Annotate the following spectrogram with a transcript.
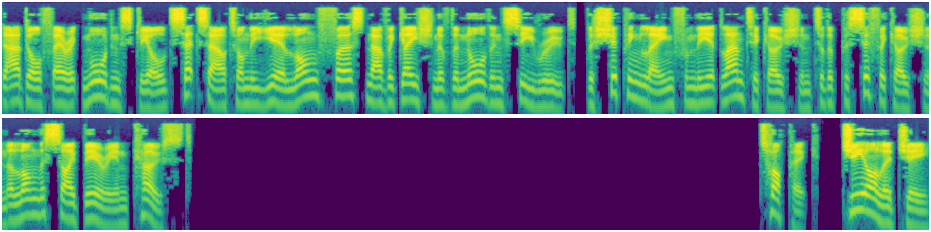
– Adolf Erik Nordenskjöld sets out on the year-long first navigation of the Northern Sea Route, the shipping lane from the Atlantic Ocean to the Pacific Ocean along the Siberian coast. Geology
